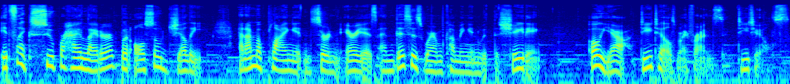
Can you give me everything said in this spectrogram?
It's like super highlighter, but also jelly. And I'm applying it in certain areas. And this is where I'm coming in with the shading. Oh yeah, details, my friends, details.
